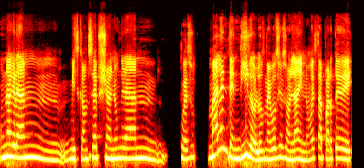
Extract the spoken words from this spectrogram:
una gran misconception, un gran, pues, mal entendido los negocios online, ¿no? Esta parte de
